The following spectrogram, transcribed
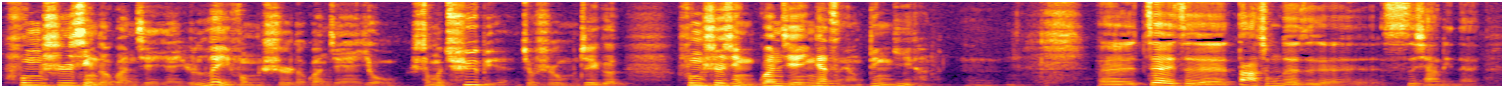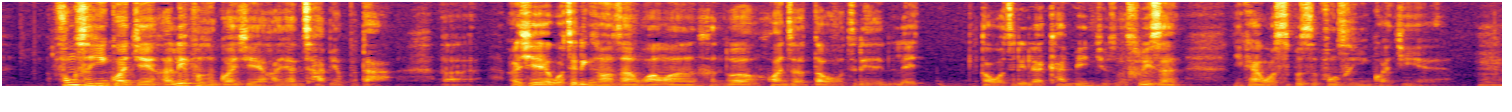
风湿性的关节炎与类风湿的关节炎有什么区别？就是我们这个风湿性关节炎应该怎样定义它呢？嗯嗯呃，在这个大众的这个思想里呢，风湿性关节炎和类风湿关节炎好像差别不大啊。而且我在临床上，往往很多患者到我这里来，到我这里来看病，就说苏医生，你看我是不是风湿性关节炎？嗯，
